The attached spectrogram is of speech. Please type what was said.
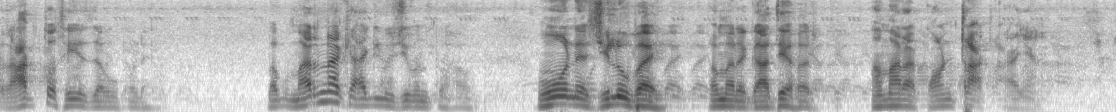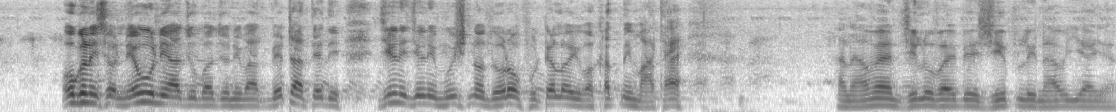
રાગ તો થઈ જવું પડે. બાપુ, મારે નાખે આગલું જીવન તો હાવ. હું અને જીલુભાઈ અમારે ગાધેહર, અમારા કોન્ટ્રાક્ટ અહીંયા. ઓગણીસો નેવુંની આજુબાજુની વાત. બેટા, તેથી ઝીણી ઝીણી મૂછનો દોરો ફૂટેલો એ વખતની માથા. અને અમે જીલુભાઈ બે જીપ લઈને આવીએ અહીંયા.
